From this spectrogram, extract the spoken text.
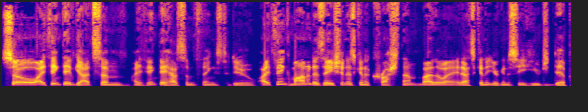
So I think they've got some. I think they have some things to do. I think monetization is going to crush them. By the way, that's going to you're going to see a huge dip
